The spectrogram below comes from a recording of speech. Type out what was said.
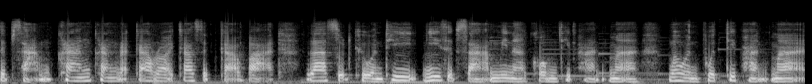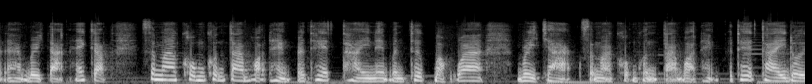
33 ครั้ง ครั้งละ 999 บาท ล่าสุดคือวันที่ 23 มีนาคมที่ผ่านมา เมื่อวันพุธที่ผ่านมานะคะบริจาคให้กับสมาคมคนตาบอดแห่งประเทศไทยในบันทึกบอกว่าบริจาคสมาคมคนตาบอดแห่งประเทศไทย โดย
